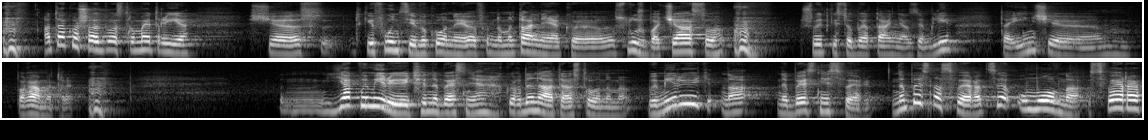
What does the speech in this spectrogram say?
А також в астрометрії ще такі функції виконує фундаментальні, як е, служба часу, швидкість обертання Землі та інші е, параметри. Як вимірюють небесні координати астрономи? Вимірюють на небесній сфері. Небесна сфера це умовна сфера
